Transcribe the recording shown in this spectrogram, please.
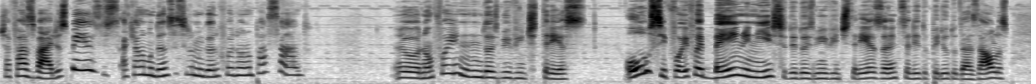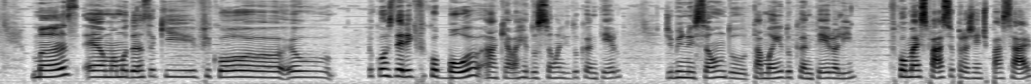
Já faz vários meses. Aquela mudança, se não me engano, foi no ano passado. Eu, não foi em 2023. Ou se foi, foi bem no início de 2023, antes ali do período das aulas. Mas é uma mudança que ficou. Eu, eu considerei que ficou boa aquela redução ali do canteiro, diminuição do tamanho do canteiro ali. Ficou mais fácil para a gente passar.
